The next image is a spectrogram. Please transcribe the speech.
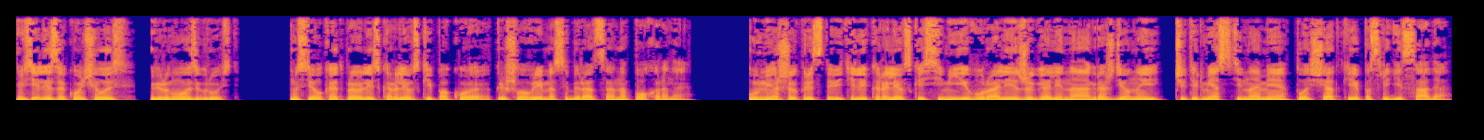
Веселье закончилось, вернулась грусть. Мы с елкой отправились в королевские покои, пришло время собираться на похороны. Умерших представителей королевской семьи в Урале сжигали на огражденной четырьмя стенами площадке посреди сада.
